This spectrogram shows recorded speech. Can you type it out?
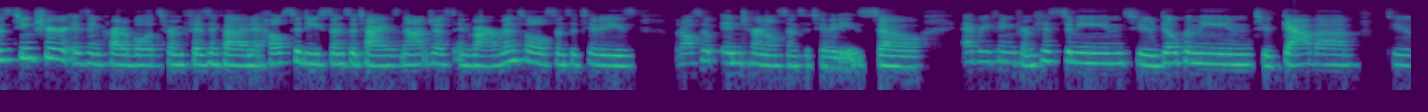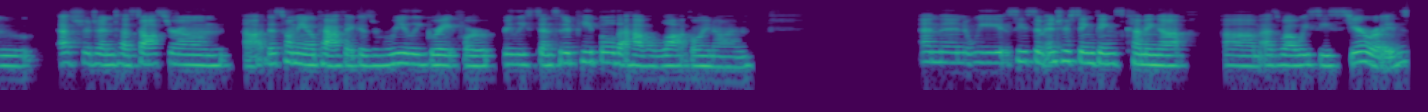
This tincture is incredible. It's from Physica and it helps to desensitize not just environmental sensitivities, but also internal sensitivities. So, everything from histamine to dopamine to GABA to estrogen, testosterone. Uh, this homeopathic is really great for really sensitive people that have a lot going on. And then we see some interesting things coming up um, as well. We see steroids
